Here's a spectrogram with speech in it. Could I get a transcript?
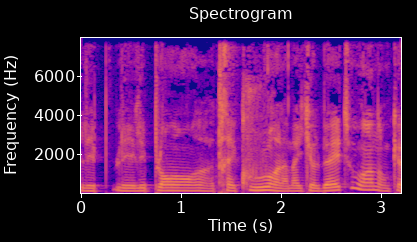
les, les, les plans très courts à la Michael Bay et tout. Hein. Donc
